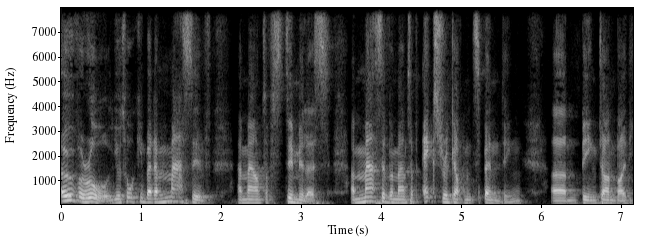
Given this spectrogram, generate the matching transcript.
overall, you're talking about a massive amount of stimulus, a massive amount of extra government spending um, being done by the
